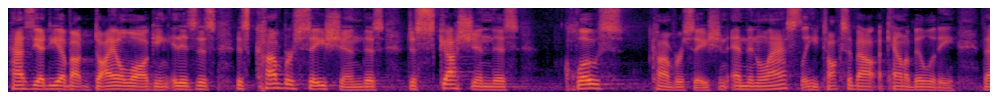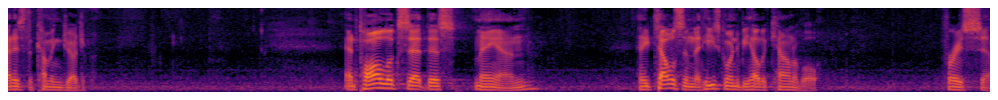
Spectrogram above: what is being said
has the idea about dialoguing. It is this, this conversation, this discussion, this close conversation. And then lastly, he talks about accountability. That is the coming judgment. And Paul looks at this man and he tells him that he's going to be held accountable for his sin.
